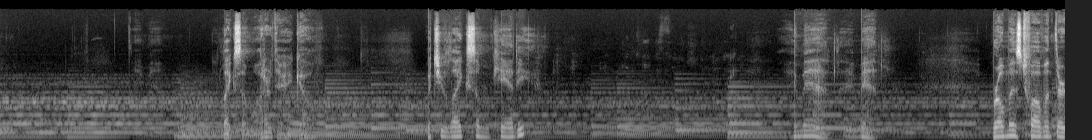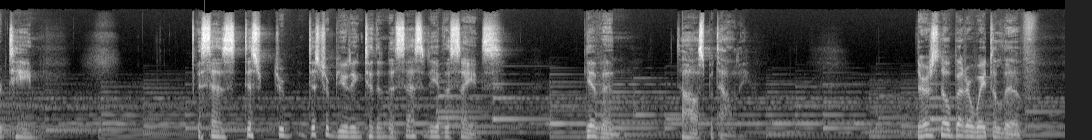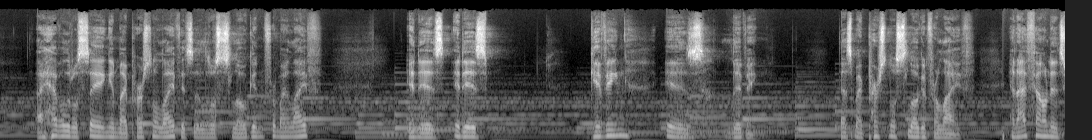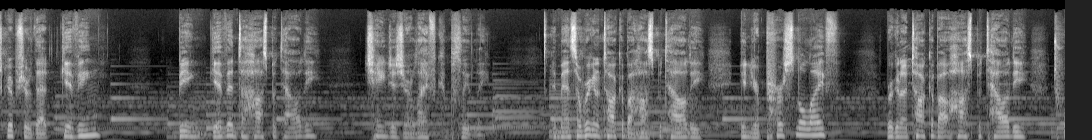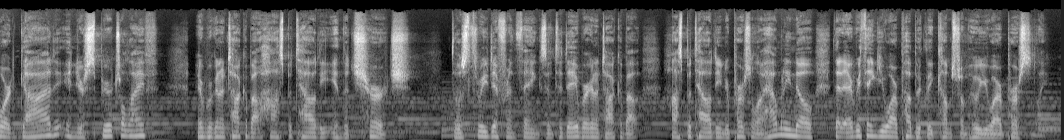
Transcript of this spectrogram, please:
Like some water? There you go. Would you like some candy? Amen. Amen. Romans 12 and 13. It says, distrib- distributing to the necessity of the saints, given to hospitality. There's no better way to live. I have a little saying in my personal life, it's a little slogan for my life. It is, it is giving is living. That's my personal slogan for life. And I found in scripture that giving, being given to hospitality, changes your life completely. Amen. So, we're going to talk about hospitality in your personal life. We're going to talk about hospitality toward God in your spiritual life. And we're going to talk about hospitality in the church. Those three different things. And today we're going to talk about hospitality in your personal life. How many know that everything you are publicly comes from who you are personally?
